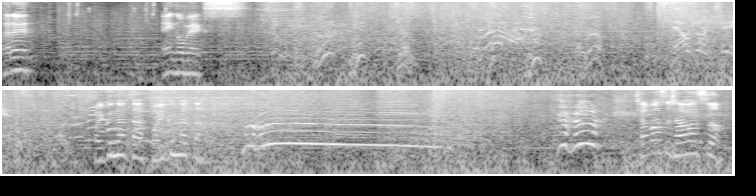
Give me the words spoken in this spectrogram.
아래 앵거맥스. 거의 끝났다. 거의 끝났다. 우후. 잡았어 잡았어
